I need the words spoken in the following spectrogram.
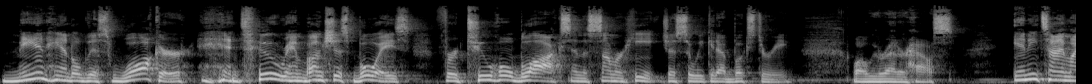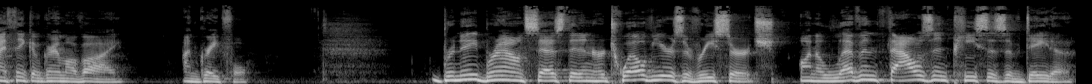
manhandle this walker and two rambunctious boys for two whole blocks in the summer heat just so we could have books to read while we were at her house. Anytime I think of Grandma Vi, I'm grateful. Brene Brown says that in her 12 years of research on 11,000 pieces of data,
